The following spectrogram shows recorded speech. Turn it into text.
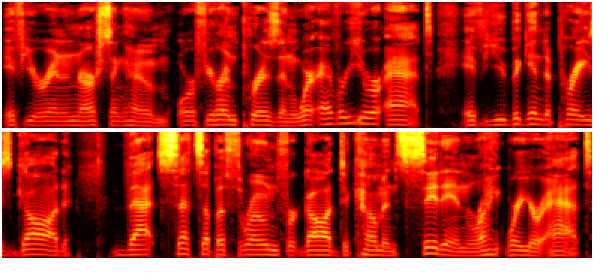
if you're in a nursing home or if you're in prison, wherever you're at, if you begin to praise God, that sets up a throne for God to come and sit in right where you're at.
